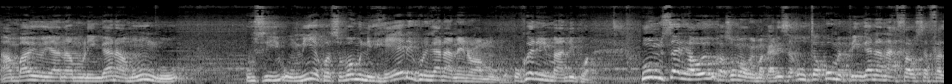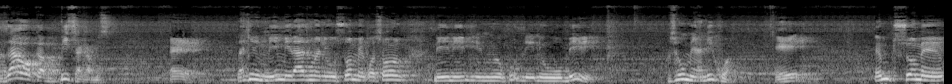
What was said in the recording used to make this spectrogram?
ambayo yanamlingana Mungu usiumie kwa sababu ni heri kulingana na neno la Mungu. Kwa kweli imeandikwa. Huu mstari hauwezi kusoma kwenye makanisa, utakuwa umepingana na falsafa zao kabisa kabisa. Eh. Lakini mimi lazima ni usome kwa sababu ni ni, ni, ni, ni, ni uhubiri. Kwa sababu umeandikwa. Eh. Hem tusome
